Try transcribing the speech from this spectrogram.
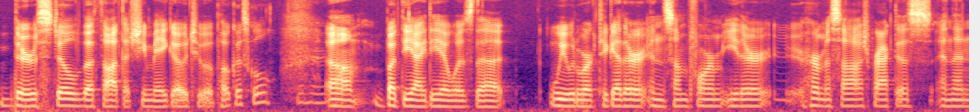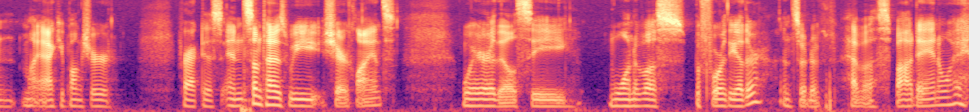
there's still the thought that she may go to a Poca school, Mm-hmm. um, but the idea was that we would work together in some form, either her massage practice and then my acupuncture practice. And sometimes we share clients where they'll see one of us before the other and sort of have a spa day in a way.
